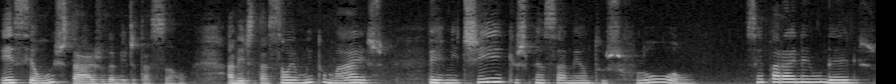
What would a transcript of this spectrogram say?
Esse é um estágio da meditação. A meditação é muito mais permitir que os pensamentos fluam sem parar em nenhum deles.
